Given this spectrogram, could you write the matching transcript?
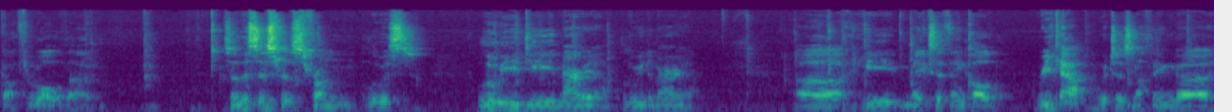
got through all of that. So this is just from Louis Louis de Maria. Louis de Maria. Uh, he makes a thing called recap, which is nothing, uh,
